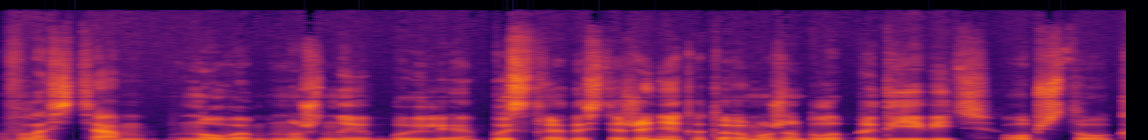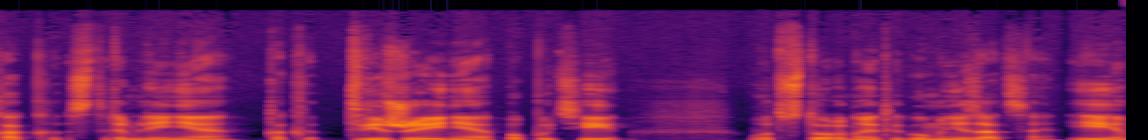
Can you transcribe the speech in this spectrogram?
Властям новым нужны были быстрые достижения, которые можно было предъявить обществу как стремление, как движение по пути вот в сторону этой гуманизации. И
